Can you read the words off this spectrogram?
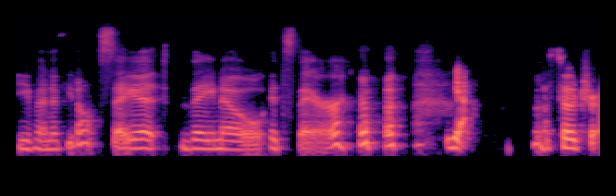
even if you don't say it they know it's there yeah so true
